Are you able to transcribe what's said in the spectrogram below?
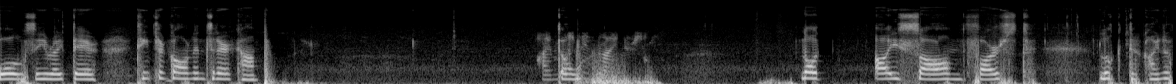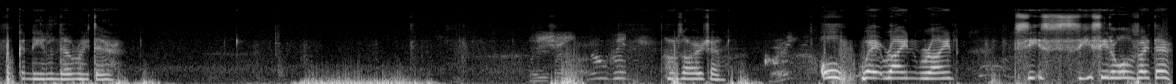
Wall, see right there. Think they're going into their camp. I must Don't- be blind or something. No, I saw them first. Look, they're kind of fucking kneeling down right there. What are you saying? Move in. That was Origin. Great. Oh, wait, Ryan, Ryan. See, see, see the wolves right there?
